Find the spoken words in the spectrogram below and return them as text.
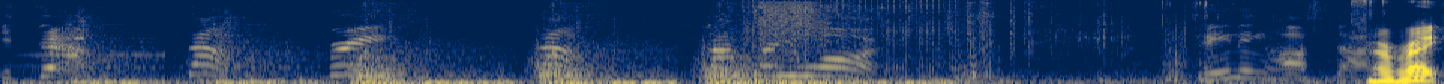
Get down. Stop. Freeze. Stop. Stop where you are. All right.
